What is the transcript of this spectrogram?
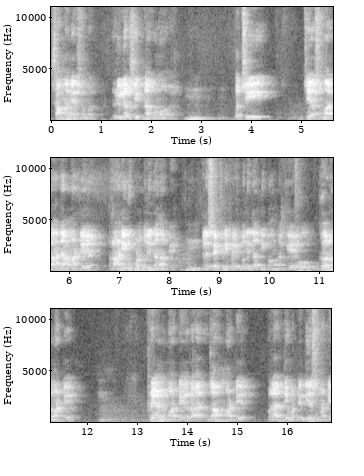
સામાન્ય સમજ. લીડરશિપના ગુણો આવે. પછી ચેસમાં રાજા માટે રાણીનું પણ બલિદાન આપે. એટલે સેક્રિફાઈસ બલિદાનની ભાવના કે. ઘર માટે ફ્રેન્ડ માટે ગામ માટે રાજ્ય માટે દેશ માટે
